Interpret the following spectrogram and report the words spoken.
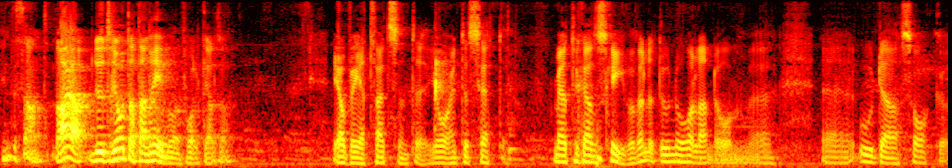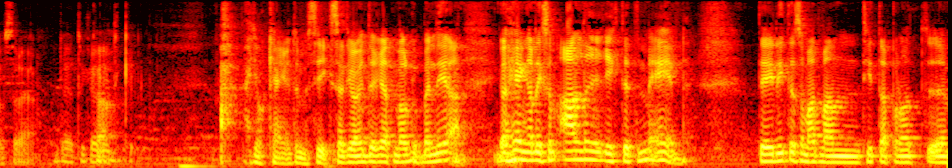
intressant. Ja, ja, du tror inte att han driver med folk alltså? Jag vet faktiskt inte. Jag har inte sett det. Men jag tycker han skriver väldigt underhållande om eh, eh, udda saker och sådär. Det tycker jag är ja. lite kul. Ah, jag kan ju inte musik, så jag är inte rätt målgrupp. Men det, jag hänger liksom aldrig riktigt med. Det är lite som att man tittar på något... Eh,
